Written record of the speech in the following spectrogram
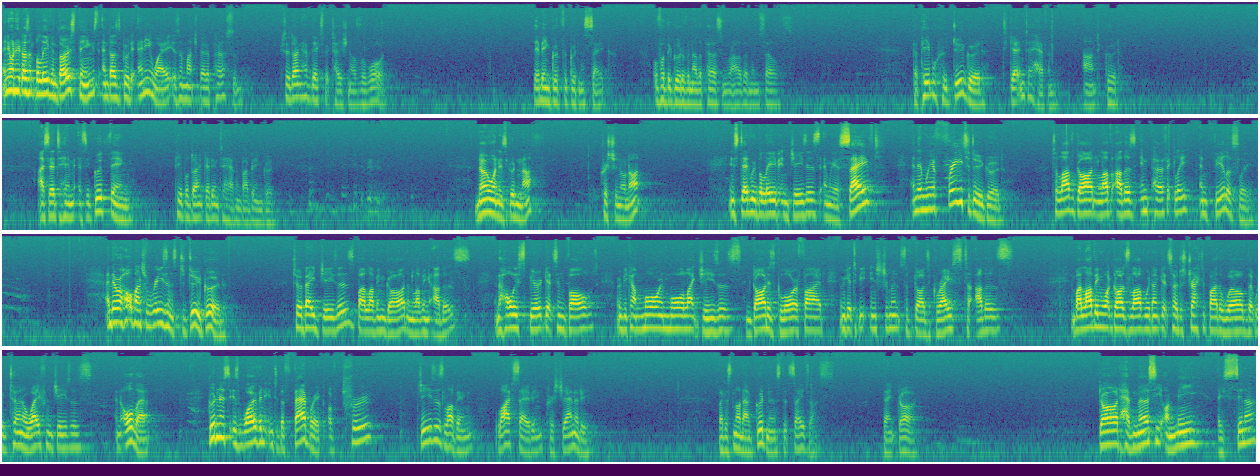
anyone who doesn't believe in those things and does good anyway is a much better person because they don't have the expectation of reward. They're being good for goodness sake or for the good of another person rather than themselves. But people who do good to get into heaven aren't good. I said to him, It's a good thing people don't get into heaven by being good. no one is good enough, Christian or not. Instead, we believe in Jesus and we are saved, and then we are free to do good, to love God and love others imperfectly and fearlessly. And there are a whole bunch of reasons to do good to obey Jesus by loving God and loving others, and the Holy Spirit gets involved, and we become more and more like Jesus, and God is glorified, and we get to be instruments of God's grace to others. And by loving what God's love, we don't get so distracted by the world that we turn away from Jesus, and all that. Goodness is woven into the fabric of true, Jesus loving, life saving Christianity. But it's not our goodness that saves us. Thank God. God, have mercy on me, a sinner,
